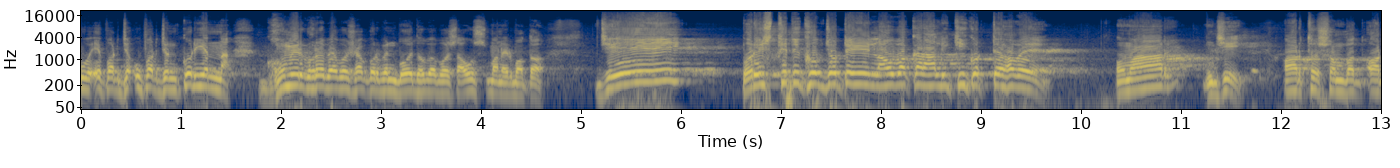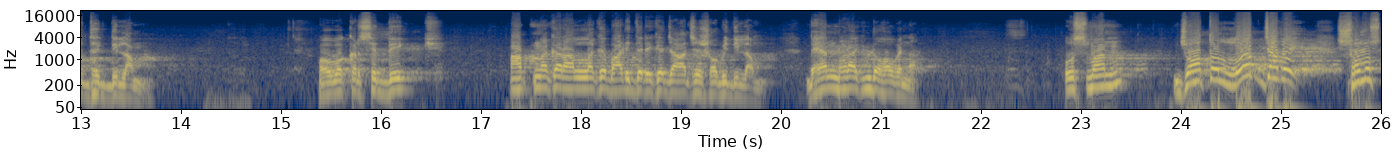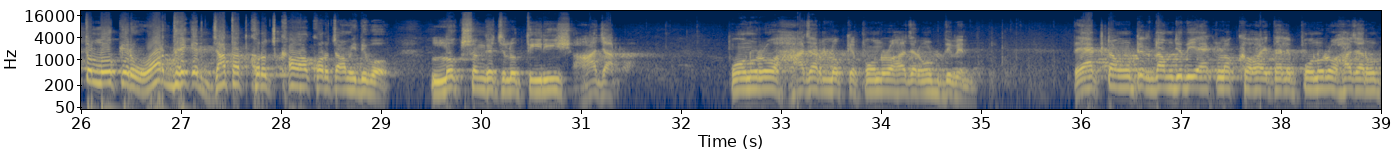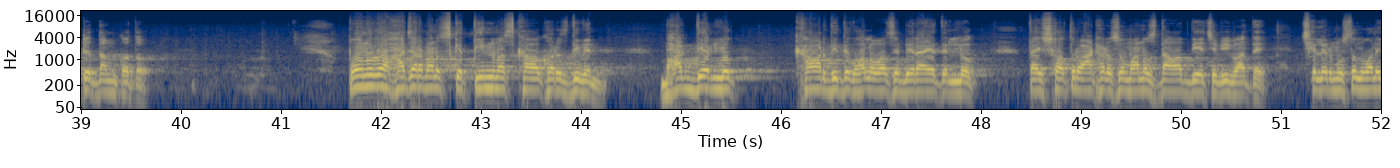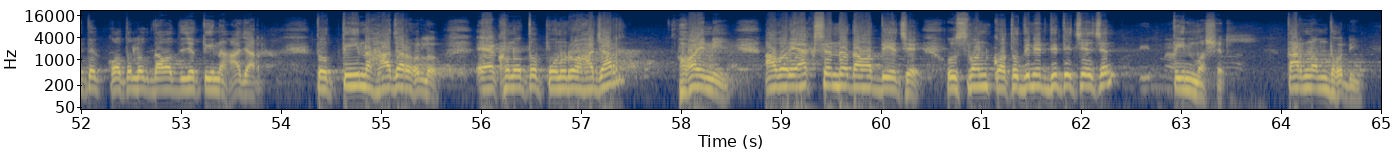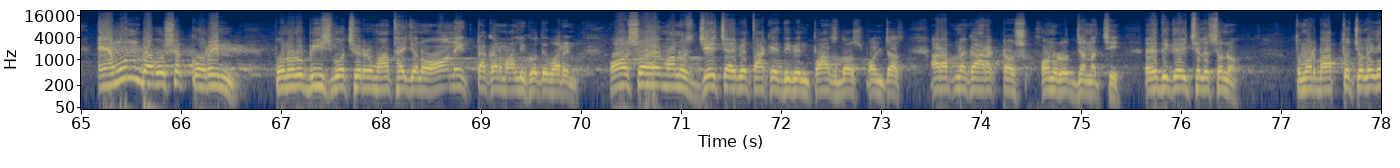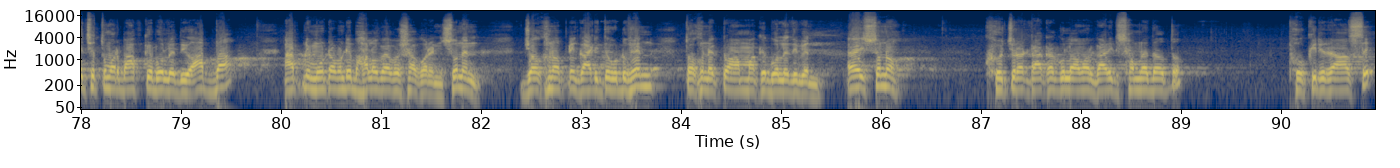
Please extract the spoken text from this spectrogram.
উপার্জন করিয়েন না। ঘুমের ঘরে ব্যবসা করবেন, বৈধ ব্যবসা উসমানের মতো। যে পরিস্থিতি খুব জটিল আউবাকার আলী কি করতে হবে? ওমার জি, অর্থ সম্পদ অর্ধেক দিলাম। অবাক্কর সিদ্দিক, আপনাকে আর আল্লাহকে বাড়িতে রেখে যা আছে সবই দিলাম। ভ্যান ভাড়া কিন্তু হবে না। উসমান, যত লোক যাবে সমস্ত লোকের অর্ধেকের যাতায়াত খরচ, খাওয়া খরচ আমি দিব। লোক সঙ্গে ছিল তিরিশ হাজার। পনেরো হাজার লোককে পনেরো হাজার উঁট দিবেন। একটা উঁটের দাম যদি এক লক্ষ হয়, তাহলে পনেরো হাজার উঁটের দাম কত? পনেরো হাজার মানুষকে তিন মাস খাওয়া খরচ দিবেন। ভাগ দেওয়ার লোক খাওয়ার দিতে ভালোবাসে বেড়ায়েতের লোক। তাই সতেরো, আঠারোশো মানুষ দাওয়াত দিয়েছে বিবাহতে ছেলের মুসলমানিতে কত লোক দাওয়াত দিয়েছে? তিন হাজার। তো তিন হাজার হলো। এখনও তো পনেরো হাজার হয়নি। আবার এক সন্ধ্যা দাওয়াত দিয়েছে। উসমান কতদিনের দিতে চেয়েছেন? তিন মাসের। তার নাম ধনী। এমন ব্যবসা করেন, পনেরো বিশ বছরের মাথায় যেন অনেক টাকার মালিক হতে পারেন। অসহায় মানুষ যে চাইবে তাকে দিবেন পাঁচ, দশ, পঞ্চাশ। আর আপনাকে আর একটা অনুরোধ জানাচ্ছি। এদিকে এই ছেলে, শোনো, তোমার বাপ তো চলে গেছে, তোমার বাপকে বলে দিও। আব্বা, আপনি মোটামুটি ভালো ব্যবসা করেন। শোনেন যখন আপনি গাড়িতে উঠবেন, তখন একটু আম্মাকে বলে দিবেন, এই শোনো, খুচরা টাকাগুলো আমার গাড়ির সামনে দাও তো। ফকিরেরা আসে,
